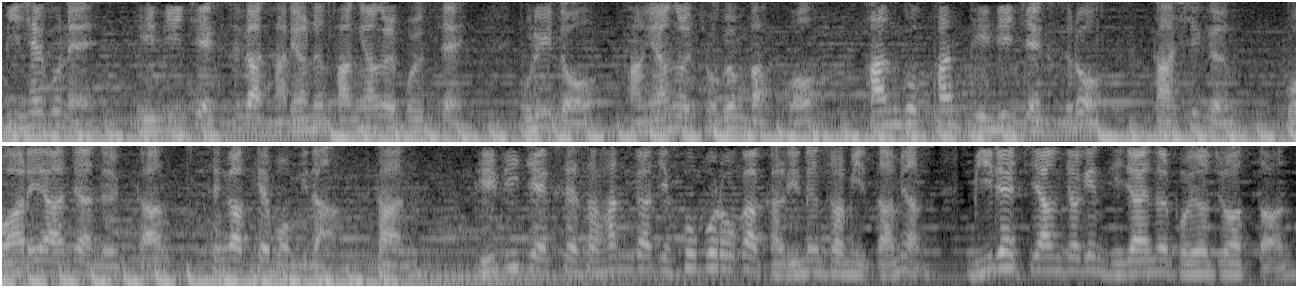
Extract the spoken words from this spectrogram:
미 해군의 DDGX가 가려는 방향을 볼 때 우리도 방향을 조금 바꿔 한국판 DDGX로 다시금 부활해야 하지 않을까 생각해 봅니다. 단 DDGX에서 한 가지 호불호가 갈리는 점이 있다면 미래지향적인 디자인을 보여주었던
